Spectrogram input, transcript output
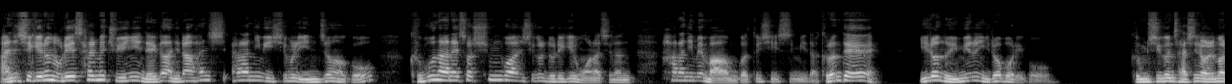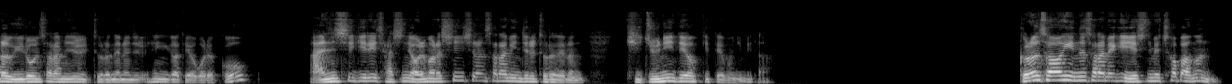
안식일은 우리의 삶의 주인이 내가 아니라 한 하나님이심을 인정하고 그분 안에서 쉼과 안식을 누리길 원하시는 하나님의 마음과 뜻이 있습니다. 그런데 이런 의미는 잃어버리고 금식은 자신이 얼마나 의로운 사람인지를 드러내는 행위가 되어버렸고 안식일이 자신이 얼마나 신실한 사람인지를 드러내는 기준이 되었기 때문입니다. 그런 상황이 있는 사람에게 예수님의 처방은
